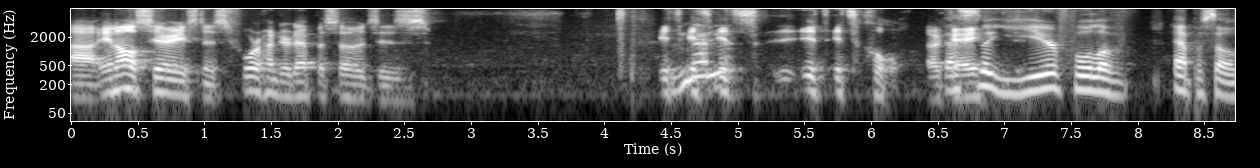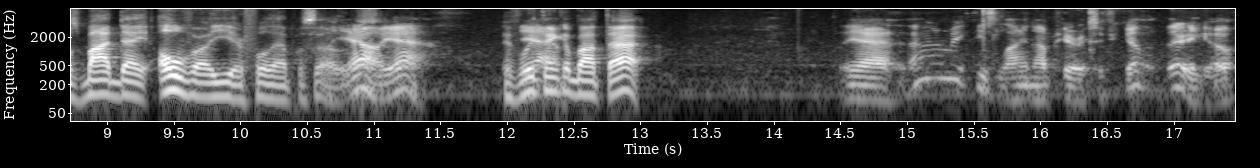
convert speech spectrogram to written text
Uh, in all seriousness, 400 episodes is it's it's it's it's it's cool. Okay. That's a year full of episodes by day, over a year full of episodes. yeah, oh, yeah, If we yeah. think about that, yeah. I'm gonna make these line up here if you go, there you go.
